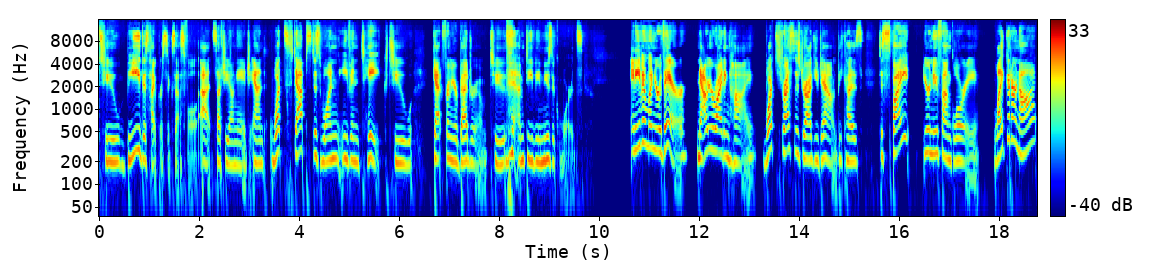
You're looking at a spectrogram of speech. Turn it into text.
to be this hyper successful at such a young age? And what steps does one even take to get from your bedroom to the MTV Music Awards? And even when you're there, now you're riding high. What stresses drag you down? Because despite your newfound glory, like it or not,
